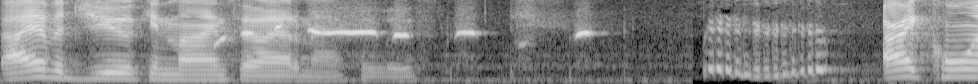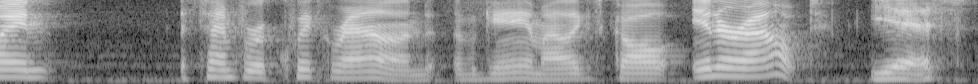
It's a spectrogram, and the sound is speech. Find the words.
I have a juke in mind, so I automatically lose. All right, Coyne. It's time for a quick round of a game I like to call In or Out. Yes.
